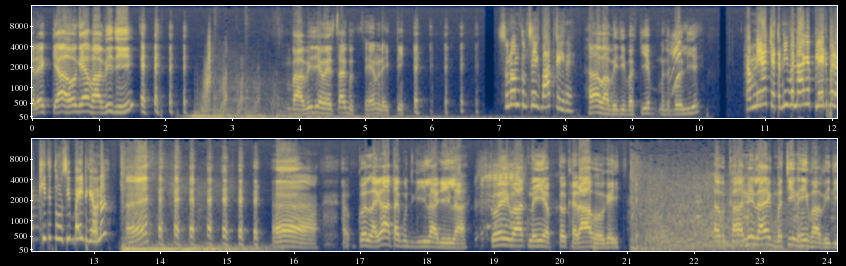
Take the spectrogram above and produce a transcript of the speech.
अरे क्या हो गया भाभी जी भाभी जी हमेशा गुस्से में रहती सुनो हम तुमसे एक बात कह रहे हैं। हाँ भाभी जी बकिए मतलब बोलिए। हमने यहाँ चटनी बना के प्लेट पे रखी थी तुम उसी बैठ गए हो ना? हाँ? हमको लगा था कुछ गीला गीला कोई बात नहीं अब तो खराब हो गई। अब खाने लायक बची नहीं भाभी जी।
